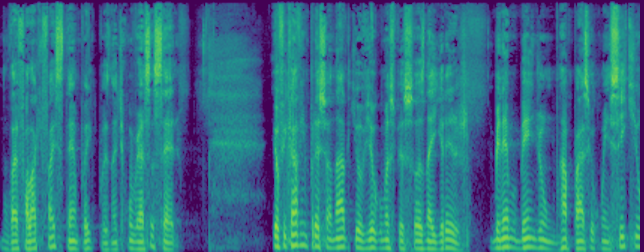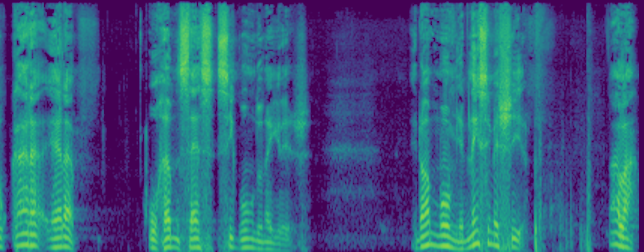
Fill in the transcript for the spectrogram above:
não vai falar que faz tempo, aí, pois a gente conversa sério. Eu ficava impressionado que eu via algumas pessoas na igreja. Eu me lembro bem de um rapaz que eu conheci que o cara era o Ramsés II na igreja. Ele era uma múmia, ele nem se mexia. Ah lá.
